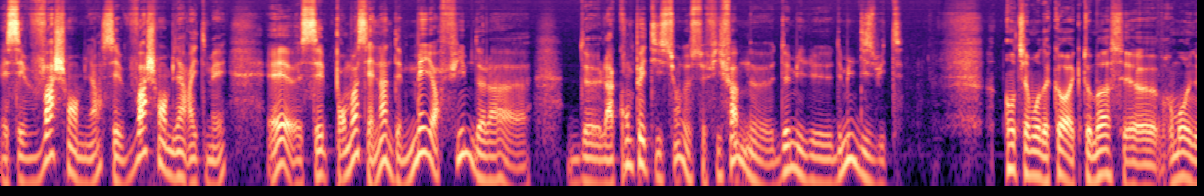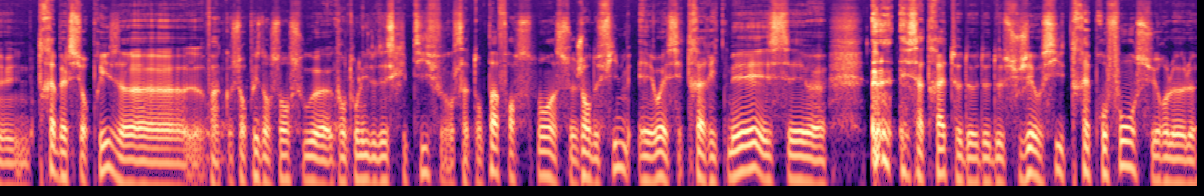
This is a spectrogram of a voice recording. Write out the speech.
Et c'est vachement bien. C'est vachement bien rythmé. Et euh, c'est, pour moi, c'est l'un des meilleurs films de la, de la compétition de ce 2000 2018. Entièrement d'accord avec Thomas, c'est euh, vraiment une, très belle surprise. euh, Enfin, surprise dans le sens où, euh, quand on lit le descriptif, on s'attend pas forcément à ce genre de film. Et ouais, c'est très rythmé et, c'est, et ça traite de, de- sujets aussi très profonds sur le,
